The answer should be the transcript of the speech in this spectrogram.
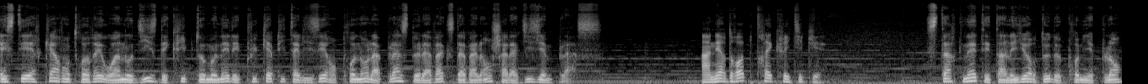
STRK rentrerait au 1 au 10 des crypto-monnaies les plus capitalisées en prenant la place de la Vax d'Avalanche à la dixième place. Un airdrop très critiqué. Starknet est un layer 2 de premier plan,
